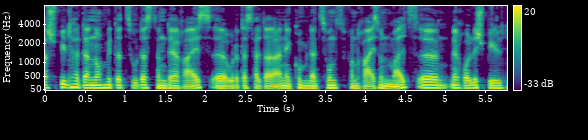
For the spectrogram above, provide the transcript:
das spielt halt dann noch mit dazu, dass dann der Reis äh, oder dass halt da eine Kombination von Reis und Malz äh, eine Rolle spielt.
